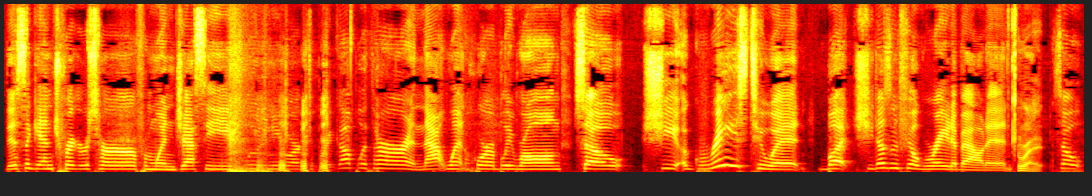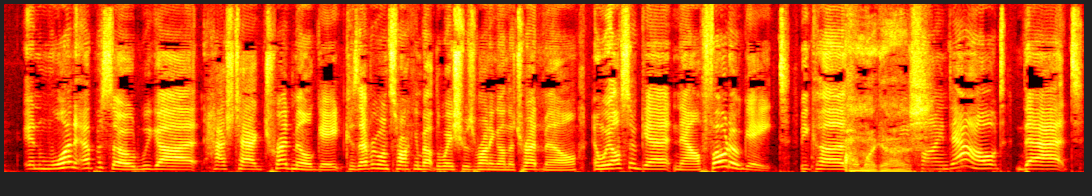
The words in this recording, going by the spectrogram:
This again triggers her from when Jesse flew to New York to break up with her, and that went horribly wrong. So she agrees to it, but she doesn't feel great about it. Right. So in one episode, we got hashtag treadmill gate because everyone's talking about the way she was running on the treadmill. And we also get now photo gate because Oh my gosh. we find out that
